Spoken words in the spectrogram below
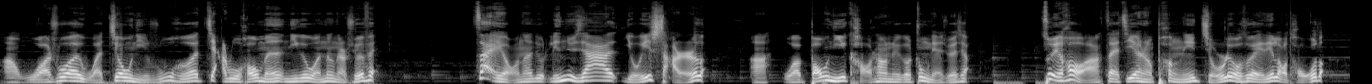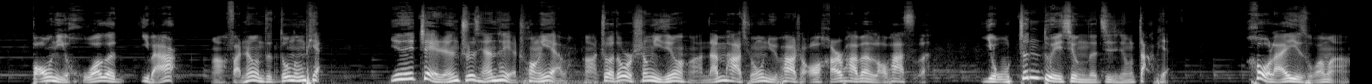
啊，我说我教你如何嫁入豪门，你给我弄点学费。再有呢，就邻居家有一傻儿子，啊，我保你考上这个重点学校。最后啊，在街上碰你九十六岁的老头子，保你活个一百二。啊，反正这都能骗，因为这人之前他也创业嘛，啊，这都是生意经啊，男怕穷，女怕丑，孩儿怕笨，老怕死，有针对性的进行诈骗。后来一琢磨啊，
